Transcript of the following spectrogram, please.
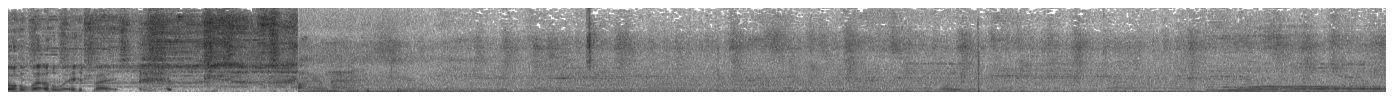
You're well weird, mate. Whoa.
